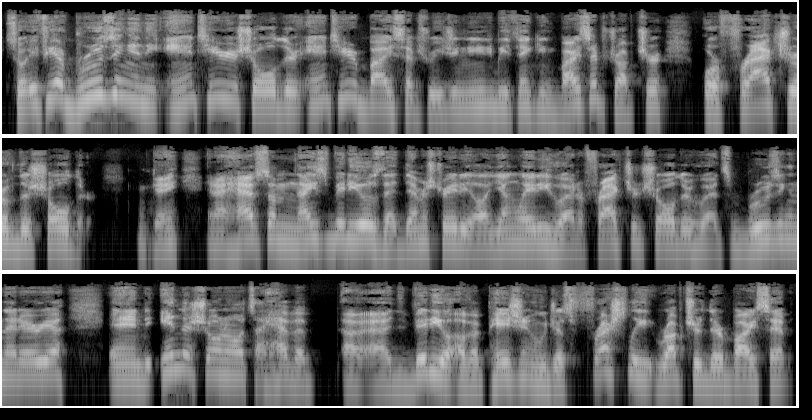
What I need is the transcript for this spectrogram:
So if you have bruising in the anterior shoulder, anterior biceps region, you need to be thinking biceps rupture or fracture of the shoulder. Okay. And I have some nice videos that demonstrated a young lady who had a fractured shoulder, who had some bruising in that area. And in the show notes, I have a, a, a video of a patient who just freshly ruptured their bicep.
